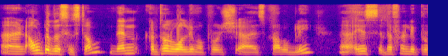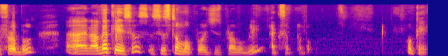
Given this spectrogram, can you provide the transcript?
and out of the system, then control volume approach uh, is probably is definitely preferable. in other cases, system approach is probably acceptable. Okay.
